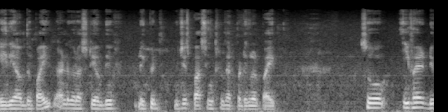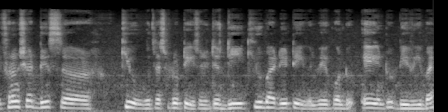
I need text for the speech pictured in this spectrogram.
area of the pipe and velocity of the liquid which is passing through that particular pipe. So if I differentiate this uh, q with respect to t so it is dq by dt will be equal to a into dv by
